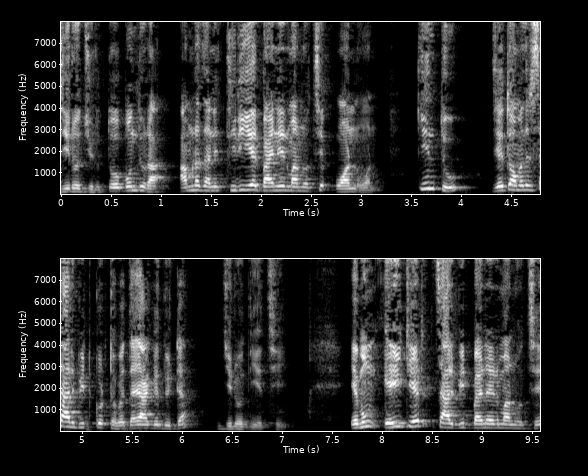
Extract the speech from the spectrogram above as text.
জিরো জিরো তো বন্ধুরা, আমরা জানি থ্রি এর বাইনারি মান হচ্ছে ওয়ান ওয়ান কিন্তু যেহেতু আমাদের চার বিট করতে হবে, তাই আগে দুইটা জিরো দিয়েছি। এবং এইটের চার বিট বাইনারি মান হচ্ছে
